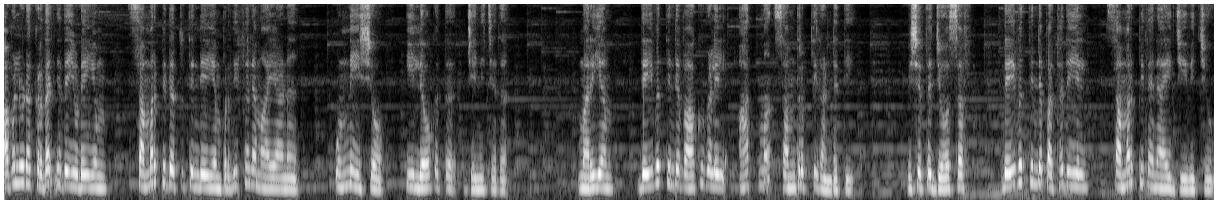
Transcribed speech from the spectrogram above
അവളുടെ കൃതജ്ഞതയുടെയും സമർപ്പിതത്വത്തിന്റെയും പ്രതിഫലമായാണ് ഉണ്ണീശോ ഈ ലോകത്ത് ജനിച്ചത്. മറിയം ദൈവത്തിന്റെ വാക്കുകളിൽ ആത്മസംതൃപ്തി കണ്ടെത്തി. വിശുദ്ധ ജോസഫ് ദൈവത്തിന്റെ പദ്ധതിയിൽ സമർപ്പിതനായി ജീവിച്ചു.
